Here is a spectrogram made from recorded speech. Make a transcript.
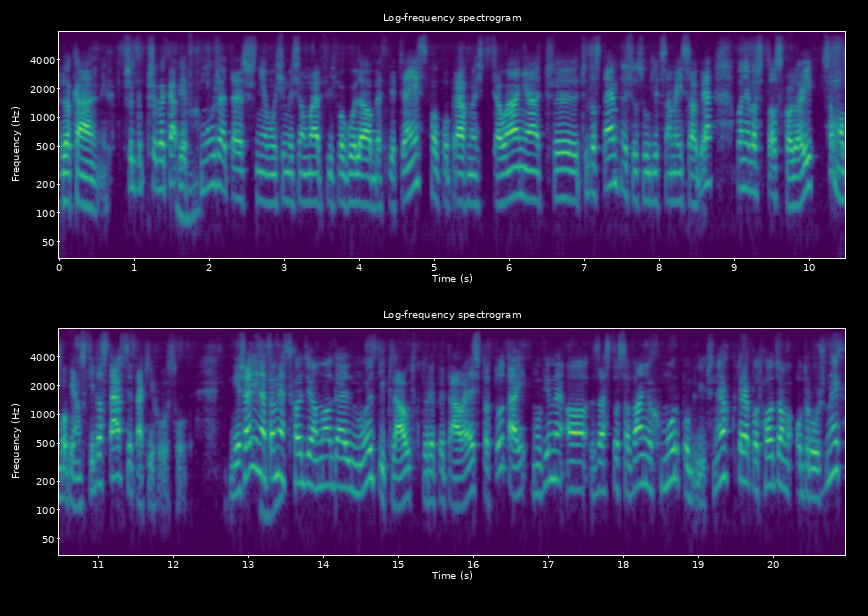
lokalnych. Przy, przy backupie w chmurze też nie musimy się martwić w ogóle o bezpieczeństwo, poprawność działania czy, czy dostępność usługi w samej sobie, ponieważ to z kolei są obowiązki dostawcy takich usług. Jeżeli natomiast chodzi o model multi-cloud, który pytałeś, to tutaj mówimy o zastosowaniu chmur publicznych, które podchodzą od różnych,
